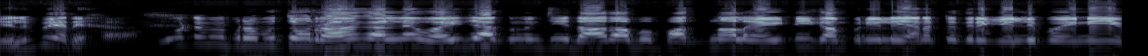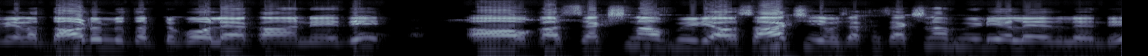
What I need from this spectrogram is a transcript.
వెళ్ళిపోయారు ఇక. కూటమి ప్రభుత్వం రాగానే వైజాగ్ నుంచి దాదాపు పద్నాలుగు ఐటీ కంపెనీలు వెనక్కి తిరిగి వెళ్ళిపోయినాయి. వీళ్ళ దాడులు తట్టుకోలేక అనేది ఆ, ఒక section of media Sakshi section of media లేదు లేండి.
